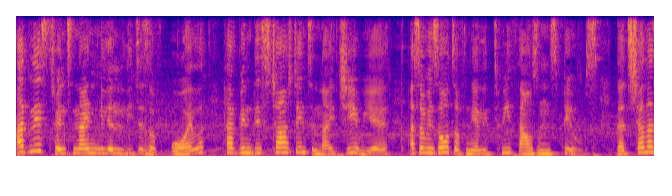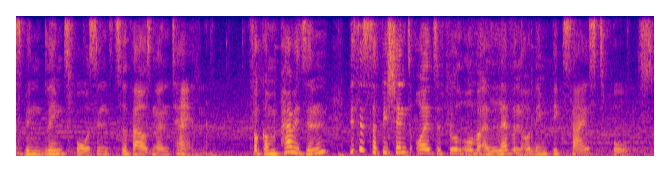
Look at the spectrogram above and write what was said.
At least 29 million litres of oil have been discharged into Nigeria as a result of nearly 3,000 spills that Shell has been blamed for since 2010. For comparison, this is sufficient oil to fuel over 11 Olympic-sized pools.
